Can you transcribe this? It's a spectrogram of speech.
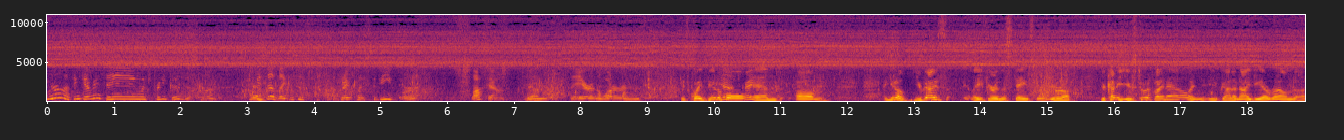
No, I think everything was pretty good this month. Like I Yeah. said, like this is a great place to be for lockdown. Yeah. And the air and the water and It's quite beautiful, great. and um, you know, you guys, if you're in the states or Europe, you're kind of used to it by now, and you've got an idea around the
